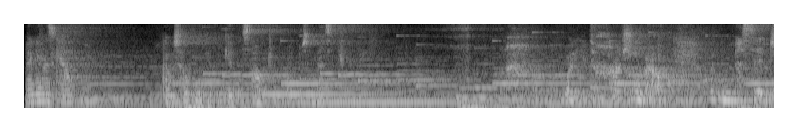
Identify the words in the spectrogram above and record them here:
My name is Katherine. I was hoping you could give the Salvatore brothers a message for me. What are you talking about? What message?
